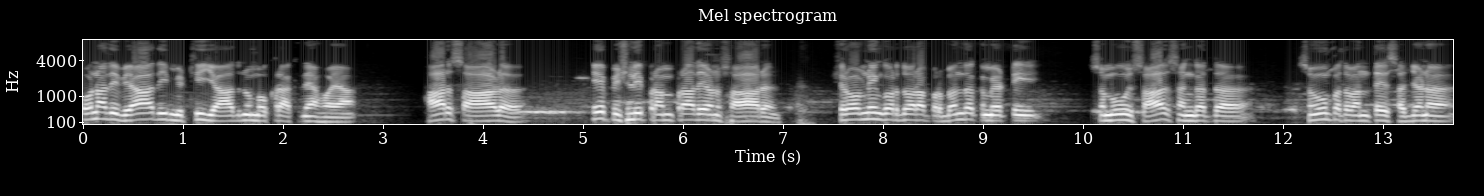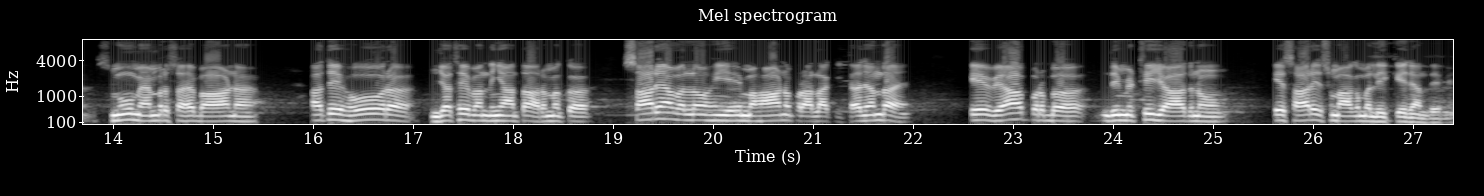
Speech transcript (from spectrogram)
ਉਹਨਾਂ ਦੀ ਵਿਆਹ ਦੀ ਮਿੱਠੀ ਯਾਦ ਨੂੰ ਮੁੱਖ ਰੱਖਦਿਆਂ ਹੋਇਆਂ ਹਰ ਸਾਲ ਇਹ ਪਿਛਲੀ ਪਰੰਪਰਾ ਦੇ ਅਨੁਸਾਰ ਸ਼੍ਰੋਮਣੀ ਗੁਰਦੁਆਰਾ ਪ੍ਰਬੰਧਕ ਕਮੇਟੀ, ਸਮੂਹ ਸਾਧ ਸੰਗਤ, ਸਮੂਹ ਪਤਵੰਤੇ ਸੱਜਣ, ਸਮੂਹ ਮੈਂਬਰ ਸਹਿਬਾਨ ਅਤੇ ਹੋਰ ਜਥੇਬੰਦੀਆਂ ਧਾਰਮਿਕ ਸਾਰਿਆਂ ਵੱਲੋਂ ਹੀ ਇਹ ਮਹਾਨ ਉਪਰਾਲਾ ਕੀਤਾ ਜਾਂਦਾ ਹੈ। ਕਿ ਵਿਆਹ ਪੁਰਬ ਦੀ ਮਿੱਠੀ ਯਾਦ ਨੂੰ ਇਹ ਸਾਰੇ ਸਮਾਗਮ ਲੀਕੇ ਜਾਂਦੇ ਨੇ।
